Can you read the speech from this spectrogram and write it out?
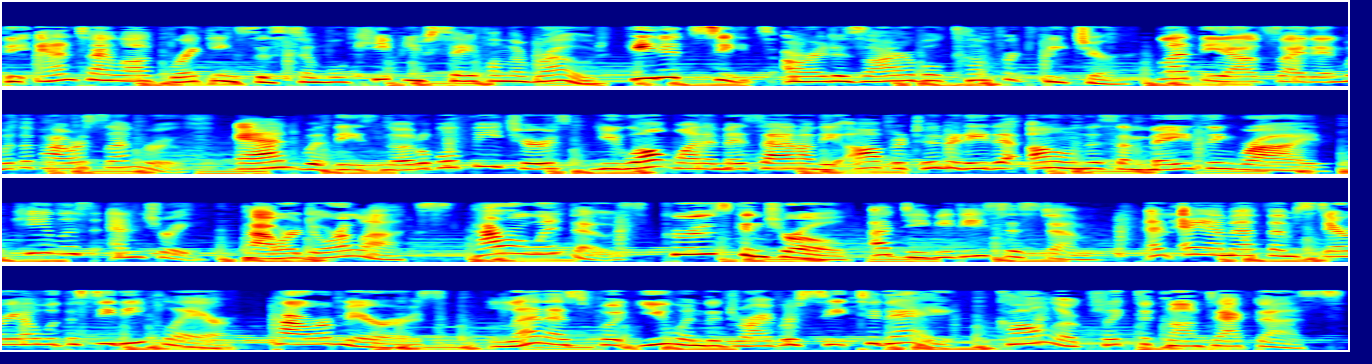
The anti-lock braking system will keep you safe on the road. Heated seats are a desirable comfort feature. Let the outside in with a power sunroof. And with these notable features, you won't want to miss out on the opportunity to own this amazing ride. Keyless entry, power door locks, power windows, cruise control, a DVD system, an AM FM stereo with a CD player, power mirrors. Let us put you in the driver's seat today. Call or click to contact us.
